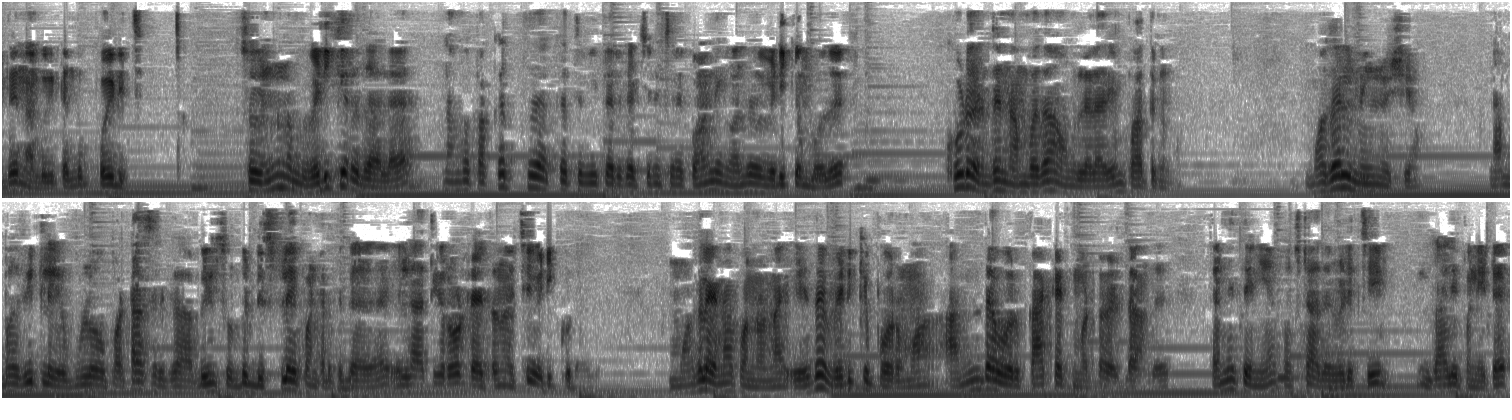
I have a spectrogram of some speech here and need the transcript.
இது நம்ம கிட்ட இருந்து போயிடுச்சு. ஸோ இன்னும் நம்ம வெடிக்கிறதால நம்ம பக்கத்து பக்கத்து வீட்டில் இருக்க சின்ன சின்ன குழந்தைங்க வந்து வெடிக்கும் போது கூட இருந்து நம்ம தான் அவங்கள எல்லாரையும் பார்த்துக்கணும். முதல் மெயின் விஷயம் நம்ம வீட்டில் எவ்வளோ பட்டாசு இருக்கு அப்படின்னு சொல்லிட்டு டிஸ்ப்ளே பண்ணுறதுக்காக எல்லாத்தையும் ரோட்ல எடுத்து வச்சு வெடிக்கூடாது முதல்ல என்ன பண்ணோம்னா எதை வெடிக்க போகிறோமோ அந்த ஒரு பேக்கெட் மட்டும் எடுத்தாந்து தனித்தனியாக ஃபஸ்ட்டு அதை வெடித்து காலி பண்ணிவிட்டு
